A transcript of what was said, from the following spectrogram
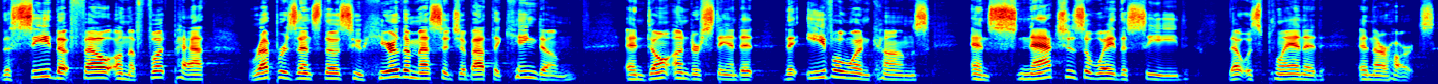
The seed that fell on the footpath represents those who hear the message about the kingdom and don't understand it, the evil one comes and snatches away the seed that was planted in their hearts.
